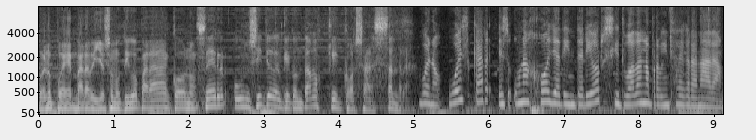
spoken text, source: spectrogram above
Bueno, pues maravilloso motivo para conocer un sitio del que contamos qué cosas, Sandra. Bueno, Huéscar es una joya de interior situada en la provincia de Granada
